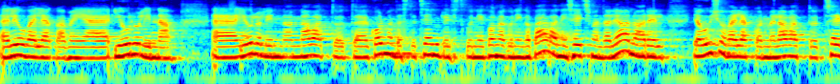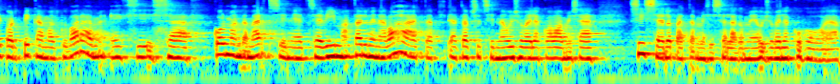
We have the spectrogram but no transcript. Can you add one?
äh, Liuväljaga meie jõululinna. Äh, jõululinn on avatud äh, kolmandast detsembrist kuni kolme kuningapäevani, seitsmendal jaanuaril ja uisuvälják on meil avatud seekord pikemalt kui varem, ehk siis kolmanda märtsini, et see viima-, talvine vaheaeg jääb täpselt sinna uisuväljaku avamise ja lõpetame siis sellega meie uisuväljaku hooaja.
